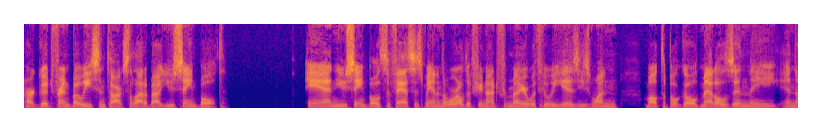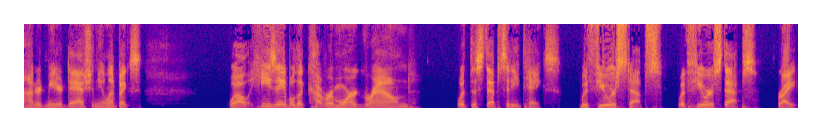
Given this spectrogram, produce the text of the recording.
our good friend bo Eason talks a lot about usain bolt and Usain Bolt's the fastest man in the world. If you're not familiar with who he is, he's won multiple gold medals in the in the hundred meter dash in the Olympics. Well, he's able to cover more ground with the steps that he takes with fewer steps with fewer steps. right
